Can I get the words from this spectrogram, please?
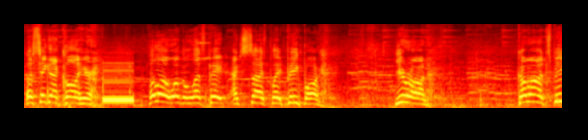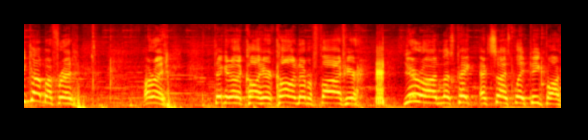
Let's take that call here. Hello, welcome to Let's Paint Exercise Play Ping Pong. You're on. Come on, speak up, my friend. All right, take another call here. Caller number five here. You're on. Let's Paint Exercise Play Ping Pong.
